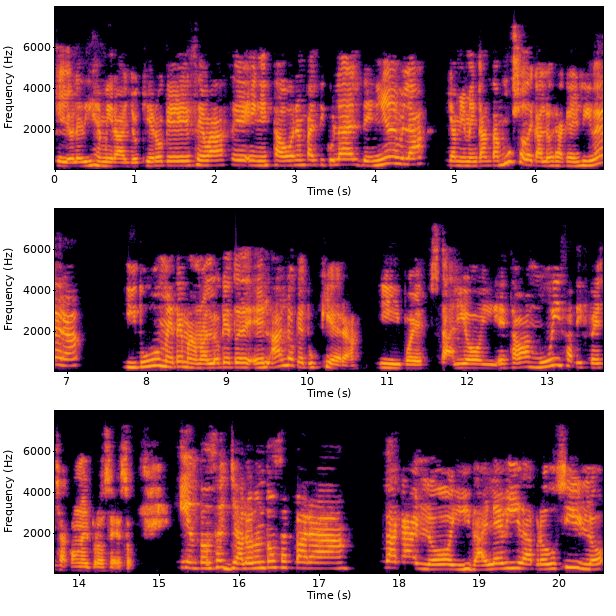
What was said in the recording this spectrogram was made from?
que yo le dije, mira, yo quiero que se base en esta obra en particular de Niebla, que a mí me encanta mucho, de Carlos Raquel Rivera, y tú mete mano, haz lo que, te, él, haz lo que tú quieras. Y pues salió y estaba muy satisfecha con el proceso. Y entonces ya luego entonces para sacarlo y darle vida, producirlo,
